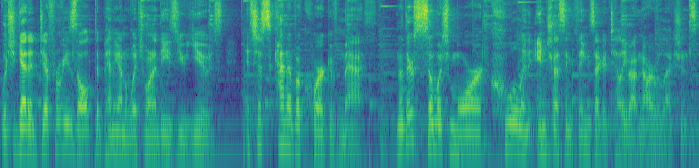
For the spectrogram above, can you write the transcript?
which get a different result depending on which one of these you use. It's just kind of a quirk of math. Now there's so much more cool and interesting things I could tell you about Nauru elections.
